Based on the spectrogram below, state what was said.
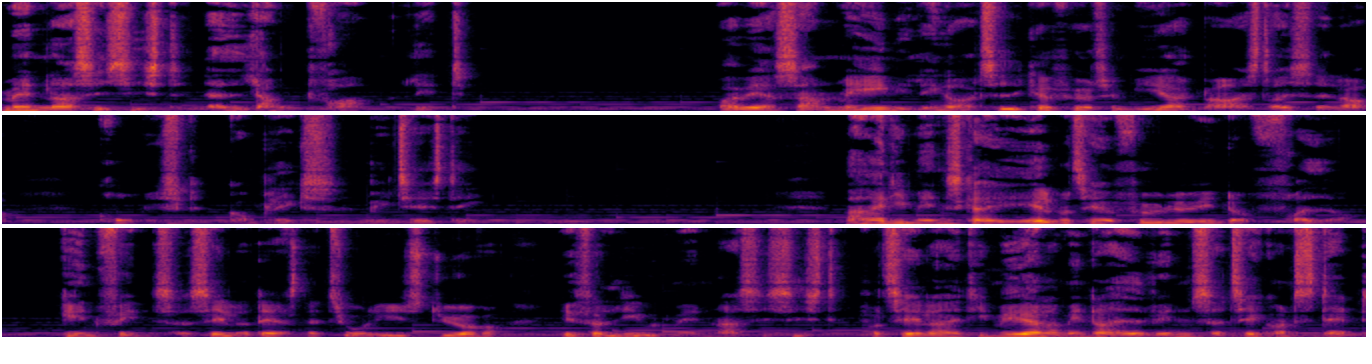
med en narcissist er langt fra let. Og at være sammen med en i længere tid kan føre til mere end bare stress eller kronisk kompleks PTSD. Mange af de mennesker, jeg hjælper til at føle indre fred og genfinde sig selv og deres naturlige styrker efter livet med en narcissist, fortæller, at de mere eller mindre havde vendt sig til konstant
